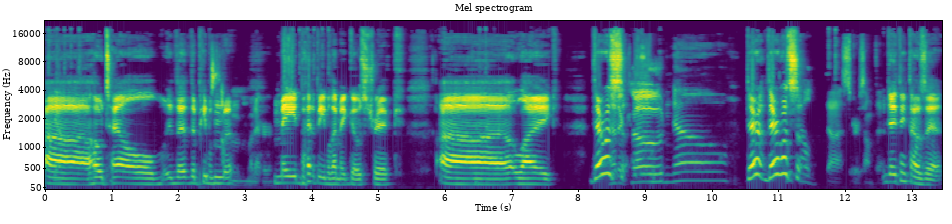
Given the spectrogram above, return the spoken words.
uh, Hotel. The the people m- something, whatever. made by the people that make Ghost Trick. Uh, like there was Another code? No. there there was. Hotel Dusk or something. I think that was it.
